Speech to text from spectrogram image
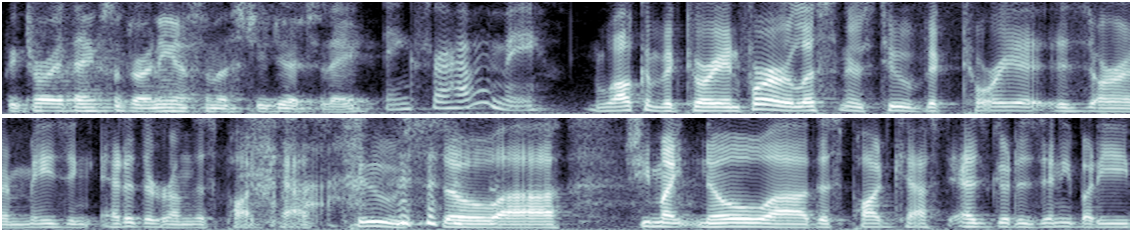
Victoria, thanks for joining us in the studio today. Thanks for having me. Welcome, Victoria. And for our listeners, too, Victoria is our amazing editor on this podcast, too. so uh, she might know uh, this podcast as good as anybody,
